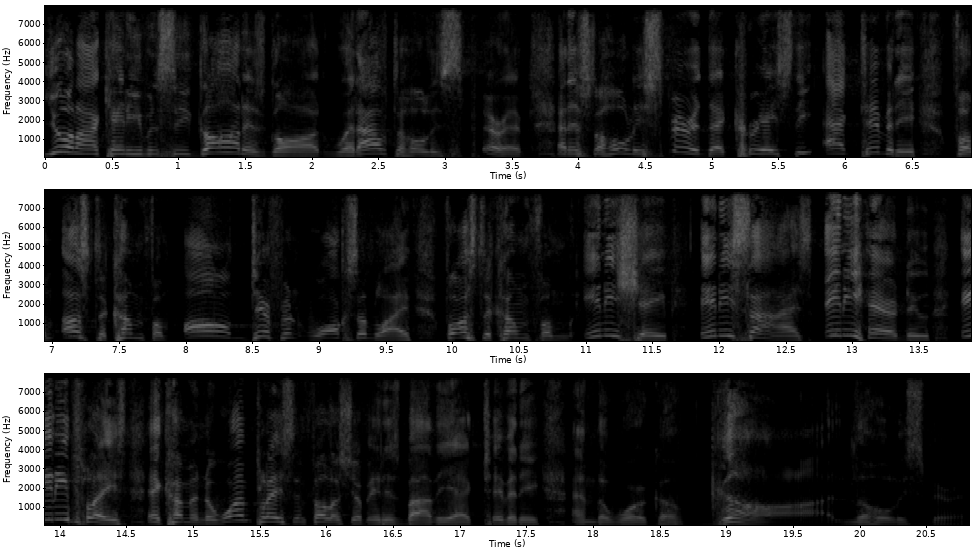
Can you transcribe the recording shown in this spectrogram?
You and I can't even see God as God without the Holy Spirit. And it's the Holy Spirit that creates the activity from us to come from all different walks of life, for us to come from any shape, any size, any hairdo, any place, and come into one place in fellowship. It is by the activity and the work of God the Holy Spirit.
